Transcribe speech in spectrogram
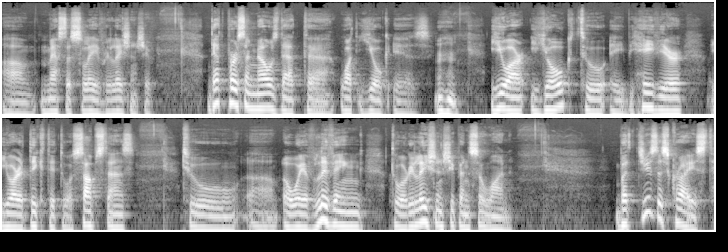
um, master slave relationship, that person knows that uh, what yoke is. You are yoked to a behavior, you are addicted to a substance, to uh, a way of living, to a relationship, and so on. But Jesus Christ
